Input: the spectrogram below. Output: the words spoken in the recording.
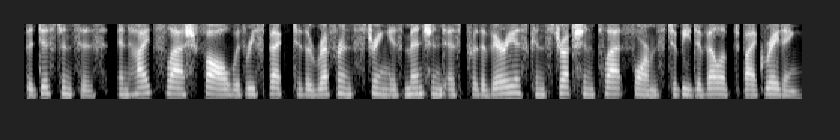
the distances and height slash fall with respect to the reference string is mentioned as per the various construction platforms to be developed by grading.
